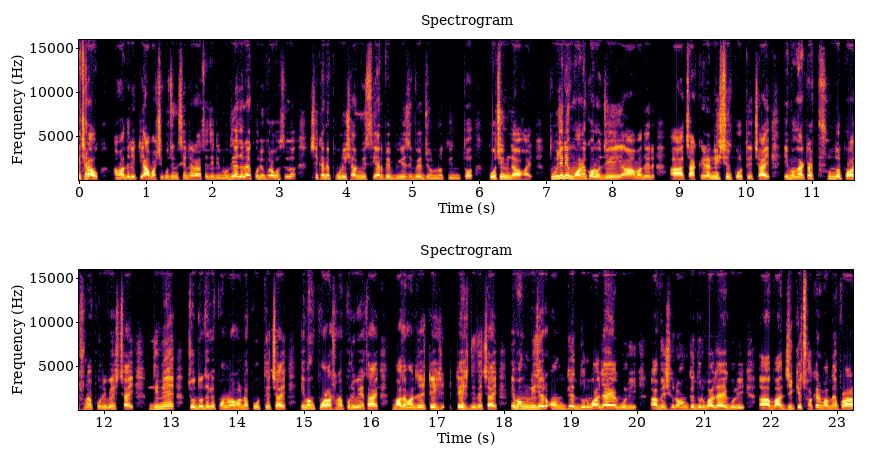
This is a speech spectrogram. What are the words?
এছাড়াও আমাদের একটি আবাসিক কোচিং সেন্টার আছে, যেটি নদীয়া জেলায় করিমপুর অবস্থিত। সেখানে পুলিশ আর্মি সিআরপি বিএসএফ এর জন্য কিন্তু কোচিং দেওয়া হয়। তুমি যদি মনে করো যে আমাদের চাকরিটা নিশ্চিত করতে চাই এবং একটা সুন্দর পড়াশোনার পরিবেশ চাই, দিনে চোদ্দ থেকে পনেরো ঘণ্টা পড়তে চাই এবং পড়াশোনার পরিবেশ থাক, মাঝে মাঝে টেস্ট দিতে চাই এবং নিজের অঙ্কের জায়গাগুলি বিশেষ করে অঙ্কের দুর্বল জায়গাগুলি বা জিকে ছকের মাধ্যমে পড়ার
